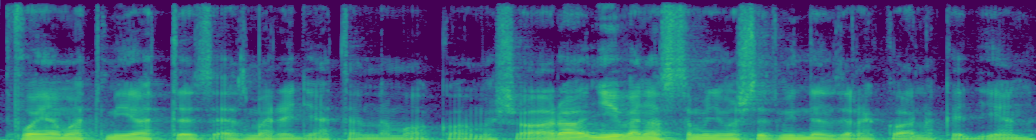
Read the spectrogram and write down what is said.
folyamat miatt ez, ez már egyáltalán nem alkalmas arra. Nyilván azt hiszem, hogy most ez minden zenekarnak egy ilyen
